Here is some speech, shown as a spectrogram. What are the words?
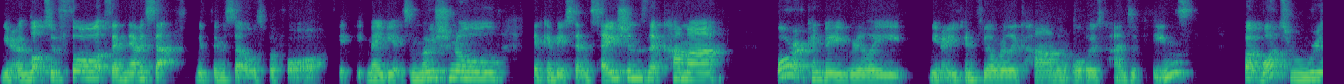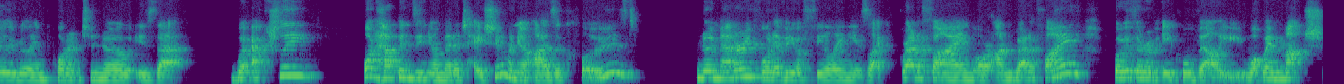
you know, lots of thoughts. They've never sat with themselves before. It, it, maybe it's emotional. There can be sensations that come up, or it can be really, you know, you can feel really calm and all those kinds of things. But what's really, really important to know is that we're actually, what happens in your meditation when your eyes are closed no matter if whatever you're feeling is like gratifying or ungratifying, both are of equal value. What we're much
